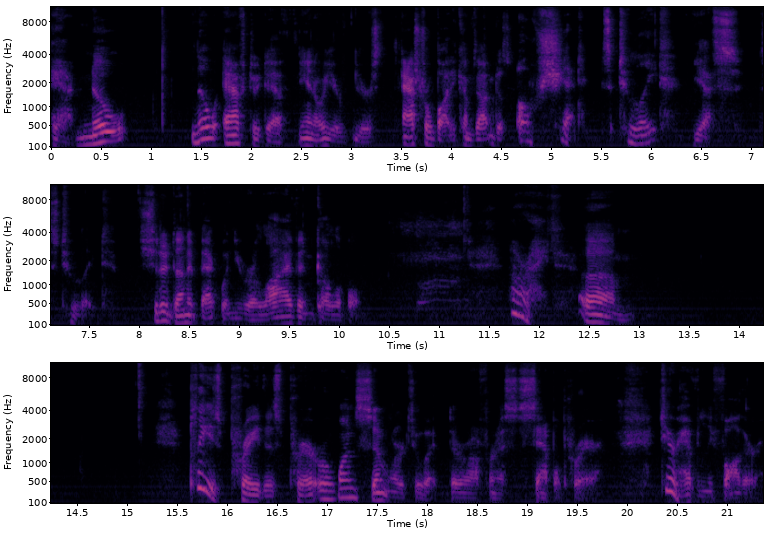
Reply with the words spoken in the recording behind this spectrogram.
Yeah, no no after death. You know, your, your astral body comes out and goes, oh shit, is it too late? Yes, it's too late. Should have done it back when you were alive and gullible. All right. Um, please pray this prayer or one similar to it. They're offering us a sample prayer. Dear Heavenly Father,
